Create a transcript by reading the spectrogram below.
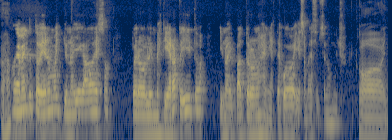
ajá. Obviamente todavía no hemos- yo no he llegado a eso, pero lo investigué rapidito y no hay patronos en este juego y eso me decepcionó mucho. Coño.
